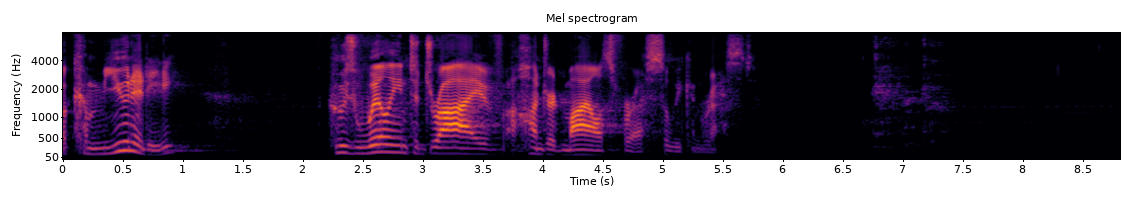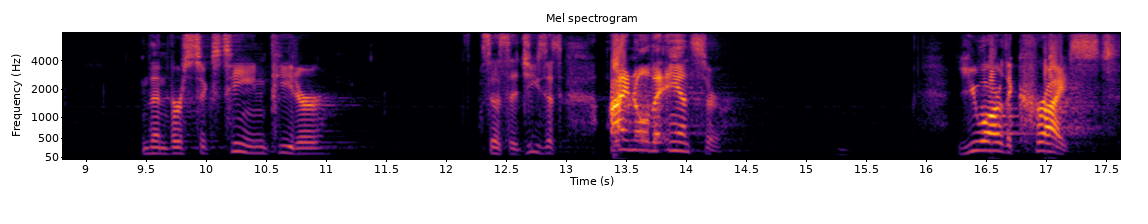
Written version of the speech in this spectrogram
a community who's willing to drive 100 miles for us so we can rest. And then, verse 16, Peter says to Jesus, I know the answer. You are the Christ,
